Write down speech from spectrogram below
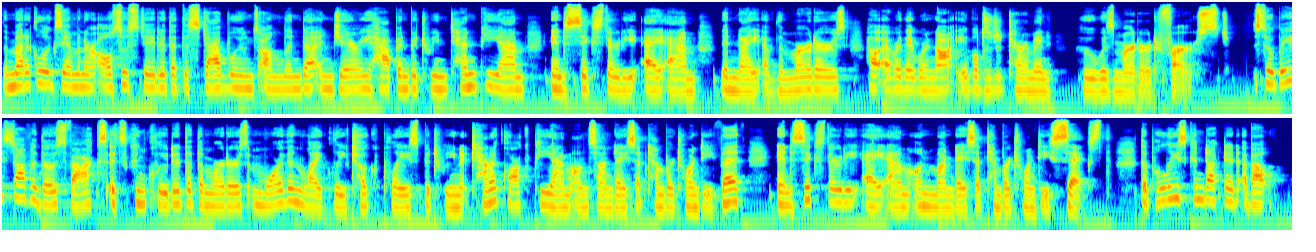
The medical examiner also stated that the stab wounds on Linda and Jerry happened between 10 p.m. and 6:30 a.m. the night of the murders. However, they were not able to determine who was murdered first. So, based off of those facts, it's concluded that the murders more than likely took place between 10 o'clock p.m. on Sunday, September 25th, and 6:30 a.m. on Monday, September 26th. The police conducted about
